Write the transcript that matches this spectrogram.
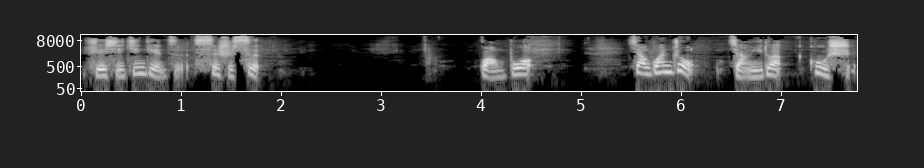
学习经典子四十四。广播，向观众讲一段故事。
